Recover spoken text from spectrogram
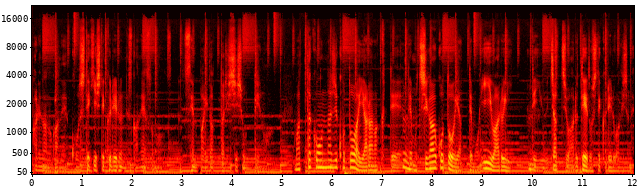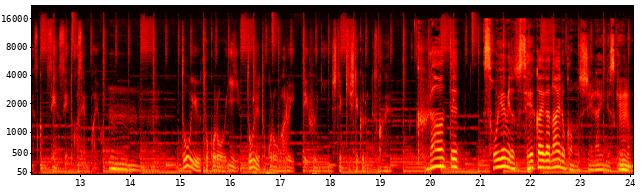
あれなのかねこう指摘してくれるんですかねその先輩だったり師匠っていうのは全く同じことはやらなくて、うん。でも違うことをやってもいい悪いっていうジャッジをある程度してくれるわけじゃないですか先生とか先輩は。うんうんうんどういうところをいいどういうところを悪いっていうふうに指摘してくるんですかね？クラウンってそういう意味だと正解がないのかもしれないんですけれども、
